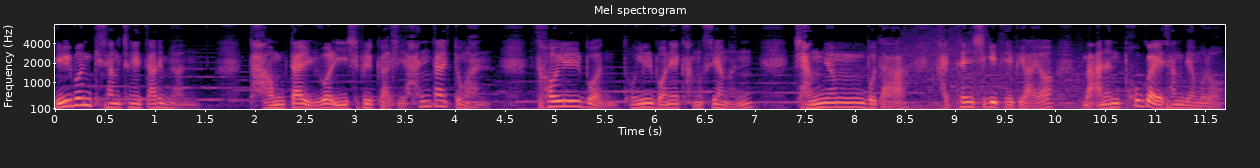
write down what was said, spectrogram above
일본 기상청에 따르면 다음 달 6월 20일까지 한 달 동안 서일본, 동일본의 강수량은 작년보다 같은 시기 대비하여 많은 폭우가 예상되므로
